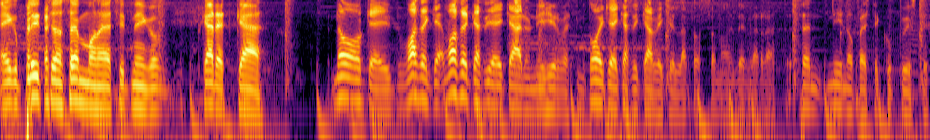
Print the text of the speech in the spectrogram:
Eikö blitz on semmonen, että sit niinku kädet käy. No okei, okay. vasen, kä- vasen käsi ei käynyt niin hirveästi, mutta oikea käsi kävi kyllä tossa noin sen verran, että sen niin nopeasti kuin pystyi.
